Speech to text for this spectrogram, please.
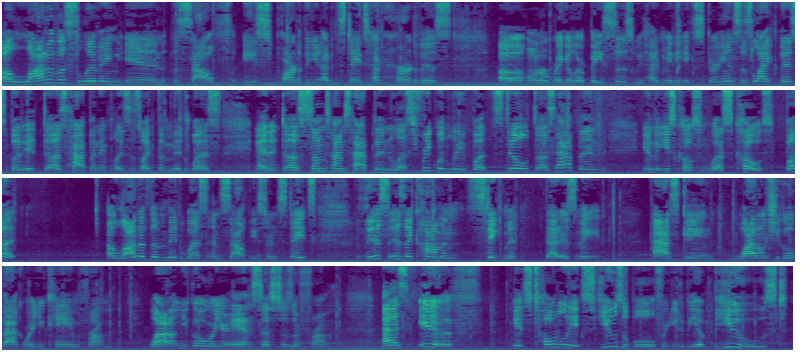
A lot of us living in the southeast part of the United States have heard this uh, on a regular basis. We've had many experiences like this, but it does happen in places like the Midwest, and it does sometimes happen less frequently, but still does happen in the East Coast and West Coast. But a lot of the Midwest and Southeastern states, this is a common statement that is made asking, why don't you go back where you came from? Why don't you go where your ancestors are from? As if it's totally excusable for you to be abused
